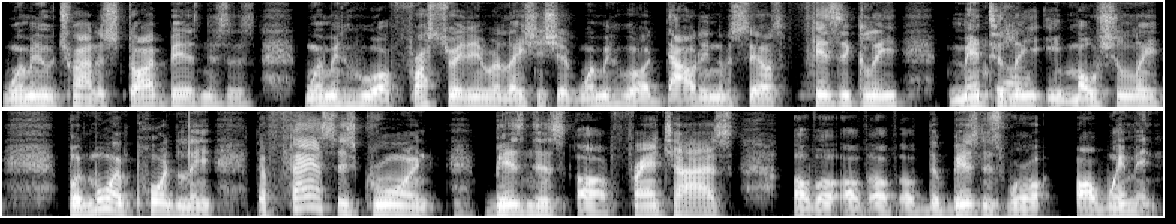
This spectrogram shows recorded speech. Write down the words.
women who are trying to start businesses, women who are frustrated in relationships, women who are doubting themselves physically, mentally, emotionally, but more importantly, the fastest growing business uh, franchise of, of, of, of the business world are women,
